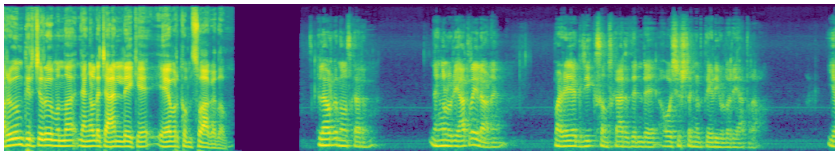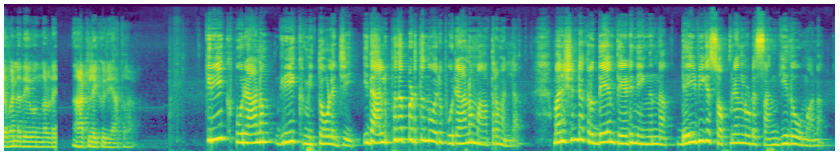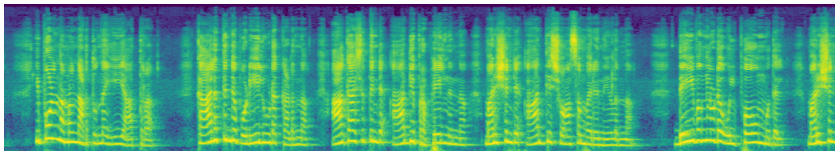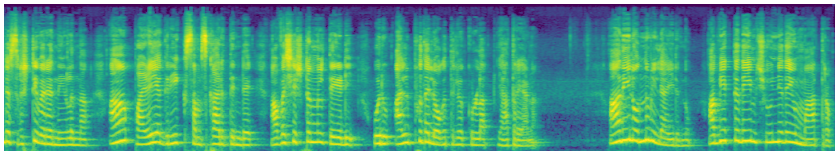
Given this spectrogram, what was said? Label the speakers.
Speaker 1: അറിവും തിരിച്ചറിവും എന്ന ഞങ്ങളുടെ ചാനലിലേക്ക് ഏവർക്കും സ്വാഗതം. എല്ലാവർക്കും നമസ്കാരം. ഞങ്ങളൊരു യാത്രയിലാണ്. പഴയ ഗ്രീക്ക് സംസ്കാരത്തിന്റെ അവശിഷ്ടങ്ങൾ തേടിയുള്ളൊരു യാത്ര. യവന ദൈവങ്ങളുടെ നാട്ടിലേക്കൊരു യാത്ര.
Speaker 2: ഗ്രീക്ക് പുരാണം ഗ്രീക്ക് മിത്തോളജി ഇത് അത്ഭുതപ്പെടുത്തുന്ന ഒരു പുരാണം മാത്രമല്ല. മനുഷ്യന്റെ ഹൃദയം തേടി നീങ്ങുന്ന ദൈവിക സ്വപ്നങ്ങളുടെ സംഗീതവുമാണ്. ഇപ്പോൾ നമ്മൾ നടത്തുന്ന ഈ യാത്ര കാലത്തിന്റെ പൊടിയിലൂടെ കടന്ന് ആകാശത്തിന്റെ ആദ്യ പ്രഭയിൽ നിന്ന് മനുഷ്യന്റെ ആദ്യ ശ്വാസം വരെ നീളുന്ന ദൈവങ്ങളുടെ ഉത്ഭവം മുതൽ മനുഷ്യന്റെ സൃഷ്ടി വരെ നീളുന്ന ആ പഴയ ഗ്രീക്ക് സംസ്കാരത്തിന്റെ അവശിഷ്ടങ്ങൾ തേടി ഒരു അത്ഭുത ലോകത്തിലേക്കുള്ള യാത്രയാണ്. ആദിയിൽ ഒന്നുമില്ലായിരുന്നു. അവ്യക്തതയും ശൂന്യതയും മാത്രം.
